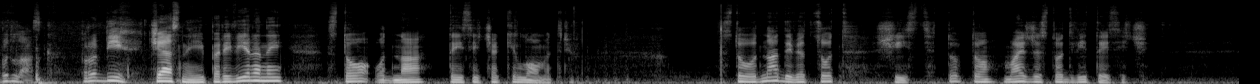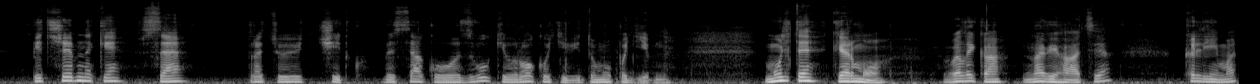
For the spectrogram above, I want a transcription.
Будь ласка, пробіг чесний і перевірений 101 тисяча кілометрів. 101 906, тобто майже 102 тисячі. Підшипники все працюють чітко, без всякого звуків, рокотів і тому подібне. Мультикермо, велика навігація, клімат,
